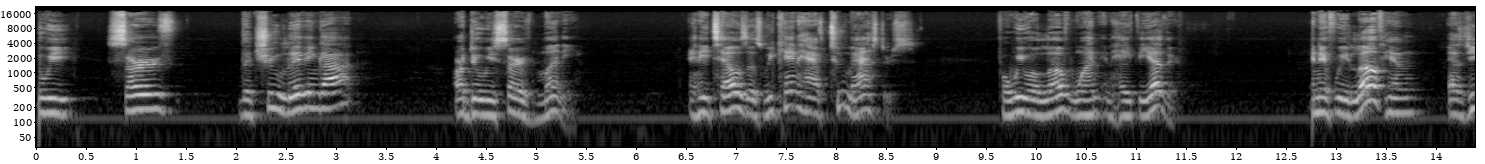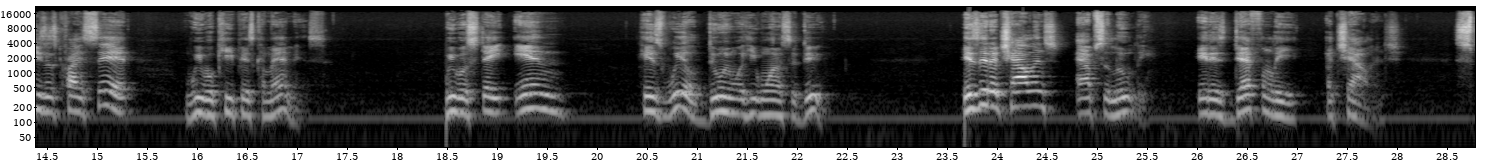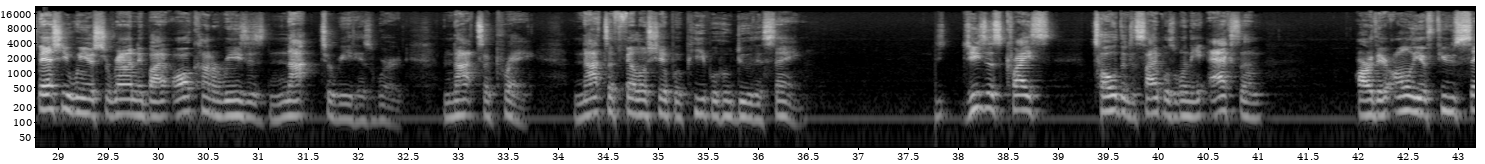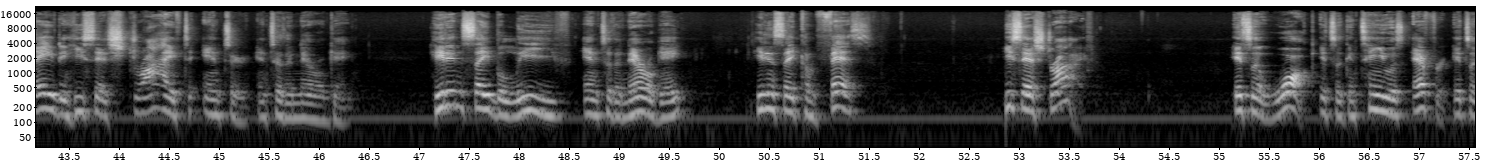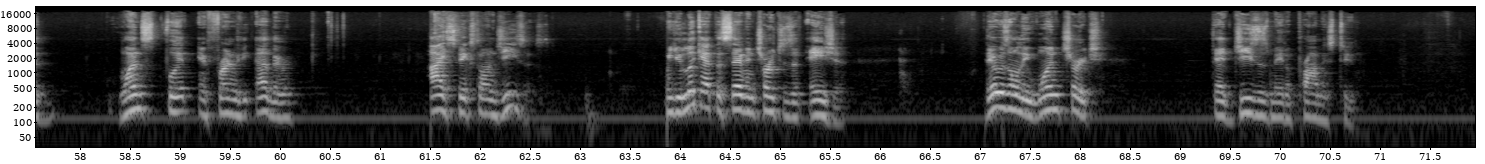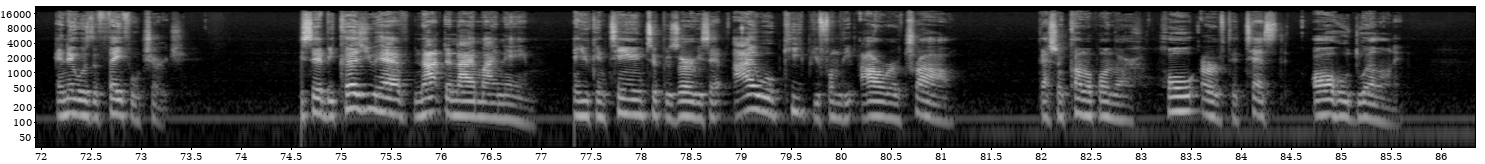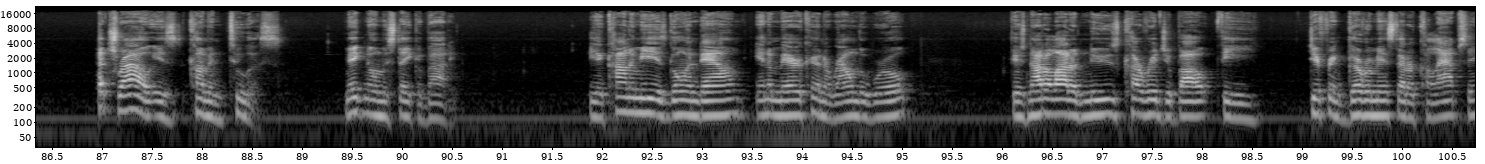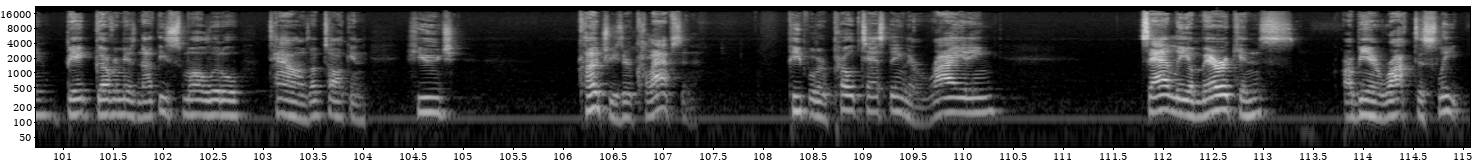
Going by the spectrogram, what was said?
Do we serve the true living God or do we serve money? And He tells us we can't have two masters, for we will love one and hate the other. And if we love Him, as Jesus Christ said, we will keep His commandments. We will stay in his will, doing what he wants us to do. Is it a challenge? Absolutely. It is definitely a challenge, especially when you're surrounded by all kind of reasons not to read his word, not to pray, not to fellowship with people who do the same. Jesus Christ told the disciples when he asked them, Are there only a few saved? And he said, Strive to enter into the narrow gate. He didn't say believe into the narrow gate. He didn't say confess. He said strive. It's a walk, it's a continuous effort. It's a one foot in front of the other, eyes fixed on Jesus. When you look at the seven churches of Asia, there was only one church that Jesus made a promise to, and it was the faithful church. He said, Because you have not denied my name and you continue to preserve, he said, I will keep you from the hour of trial that shall come upon the whole earth to test all who dwell on it. That trial is coming to us. Make no mistake about it. The economy is going down in America and around the world. There's not a lot of news coverage about the different governments that are collapsing, big governments, not these small little towns. I'm talking huge countries are collapsing. People are protesting, they're rioting. Sadly, Americans are being rocked to sleep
